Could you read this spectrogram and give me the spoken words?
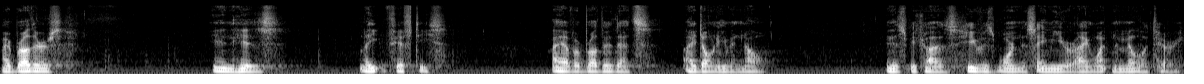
My brother's in his late 50s. I have a brother that's I don't even know. And it's because he was born the same year I went in the military.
